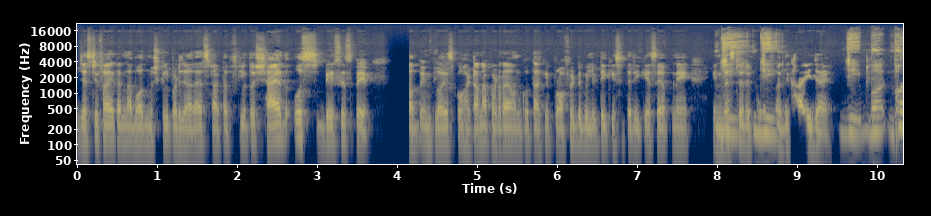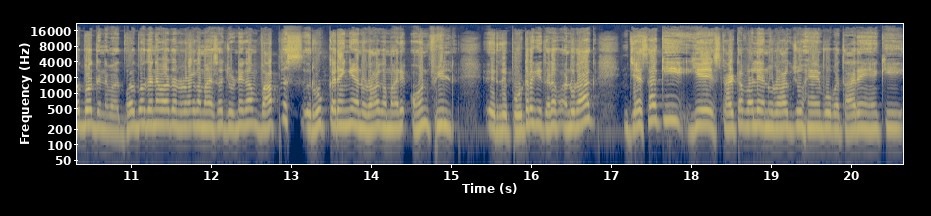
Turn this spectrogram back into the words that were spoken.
जस्टिफाई करना बहुत मुश्किल पड़ जा रहा है स्टार्टअप्स के लिए तो शायद उस बेसिस पे अब एम्प्लॉयज़ को हटाना पड़ रहा है उनको ताकि प्रॉफिटेबिलिटी किसी तरीके से अपने जी इन्वेस्टर रिपोर्ट में दिखाई जाए। जी बहुत बहुत बहुत धन्यवाद बहुत बहुत धन्यवाद अनुराग हमारे साथ जुड़ने का। हम वापस रुक करेंगे अनुराग हमारे ऑन फ़ील्ड रिपोर्टर की तरफ़। अनुराग जैसा कि ये स्टार्टअप वाले अनुराग जो हैं वो बता रहे हैं कि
